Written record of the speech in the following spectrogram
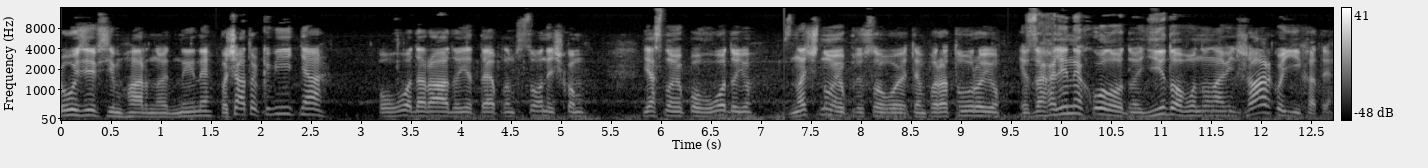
Друзі, всім гарної днини. Початок квітня. Погода радує теплим сонечком, ясною погодою, значною плюсовою температурою. І взагалі не холодно. Їду, воно навіть жарко їхати.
